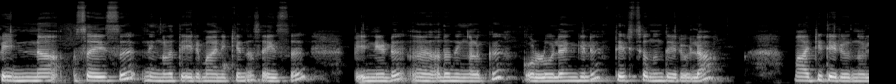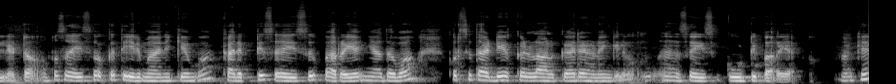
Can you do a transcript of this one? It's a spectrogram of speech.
പിന്നെ സൈസ് നിങ്ങൾ തീരുമാനിക്കുന്ന സൈസ് പിന്നീട് അത് നിങ്ങൾക്ക് കൊള്ളൂലെങ്കിൽ തിരിച്ചൊന്നും തരില്ല മാറ്റി തരുമൊന്നുമില്ല കേട്ടോ അപ്പോൾ സൈസൊക്കെ തീരുമാനിക്കുമ്പോൾ കറക്റ്റ് സൈസ് പറയുക. ഇനി അഥവാ കുറച്ച് തടിയൊക്കെ ഉള്ള ആൾക്കാരാണെങ്കിലും സൈസ് കൂട്ടി പറയാം. ഓക്കെ?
